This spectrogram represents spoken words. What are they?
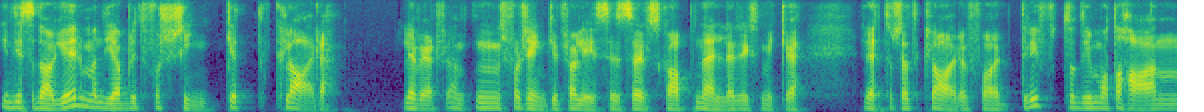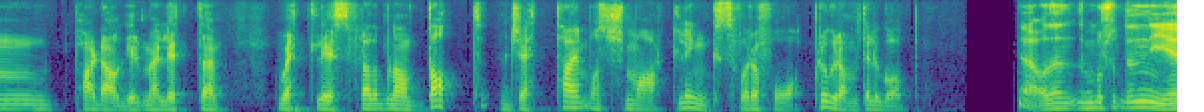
i disse dager, men de har blitt forsinket klare. Levert enten forsinket fra leasingselskapene eller liksom ikke rett og slett klare for drift. Så de måtte ha en par dager med litt wetlist fra bl.a. DAT, Jettime og Smartlinks for å få programmet til å gå opp. Ja, og den, den nye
